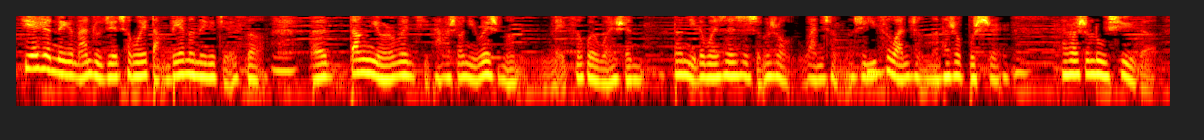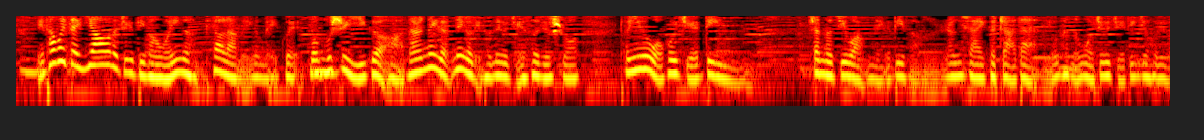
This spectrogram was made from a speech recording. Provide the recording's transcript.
接任那个男主角成为党鞭的那个角色。嗯呃，当有人问起他说你为什么每次会纹身？当你的纹身是什么时候完成的？是一次完成吗？他说不是，嗯他说是陆续的。他会在腰的这个地方纹一个很漂亮的一个玫瑰，不嗯不是一个啊。但是那个那个里头那个角色就说，他因为我会决定战斗机往哪个地方扔下一颗炸弹，有可能我这个决定就会有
